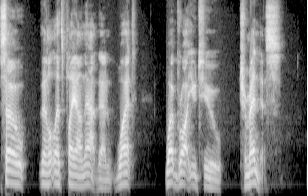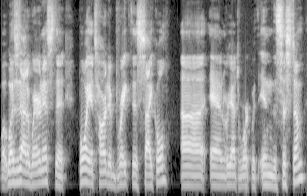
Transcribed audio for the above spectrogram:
So then let's play on that. Then what what brought you to Tremendous? What was that awareness that boy, it's hard to break this cycle, uh, and we're going to have to work within the system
